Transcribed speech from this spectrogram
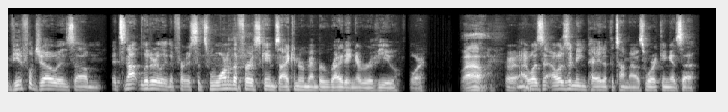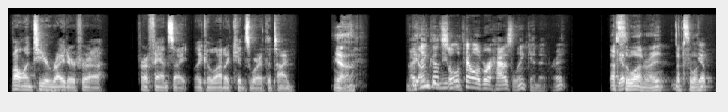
Beautiful Joe is um it's not literally the first, it's one of the first games I can remember writing a review for. Wow. for I wasn't I wasn't being paid at the time. I was working as a volunteer writer for a for a fan site, like a lot of kids were at the time. Yeah. I think Good that Soul and Calibur has Link in it, right? That's Yep. the one, right? That's the one. Yep.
